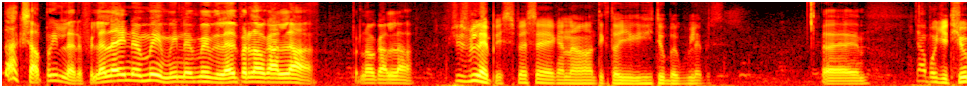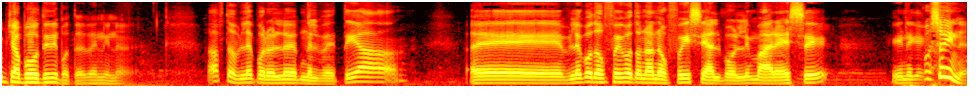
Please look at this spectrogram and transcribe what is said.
εντάξει, απειλά ρε φίλε. Αλλά είναι meme, είναι meme. Δηλαδή περνάω καλά. Περνάω καλά. Ποιους βλέπεις, πες κανένα TikTok ή YouTube που βλέπεις. Ε, Και από YouTube και από οτιδήποτε, δεν είναι. αυτό βλέπω ρολόι από την Ελβετία. Ε, βλέπω το φίβο τον Unofficial πολύ, μ' αρέσει. Είναι και... Πόσο είναι;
